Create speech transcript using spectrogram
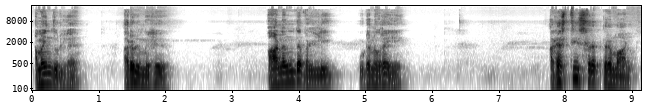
அமைந்துள்ள அருள்மிகு ஆனந்தவள்ளி உடனுரை அகஸ்தீஸ்வர பெருமான்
